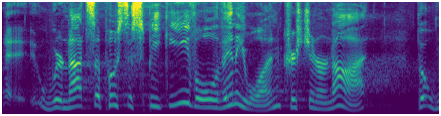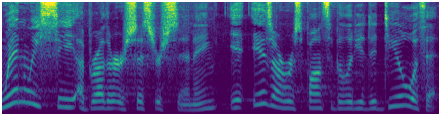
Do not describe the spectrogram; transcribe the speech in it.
eh, we're not supposed to speak evil of anyone, Christian or not, but when we see a brother or sister sinning, it is our responsibility to deal with it.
